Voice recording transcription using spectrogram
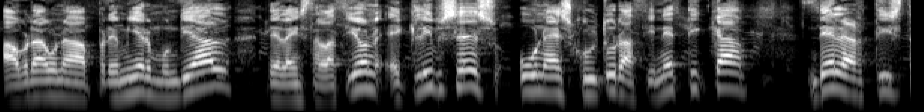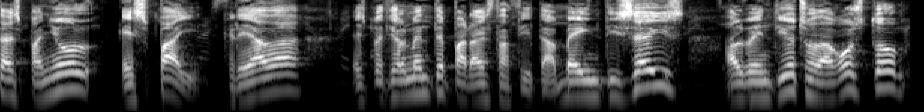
habrá una premier mundial de la instalación Eclipses, una escultura cinética del artista español Spy, creada especialmente para esta cita. 26 al 28 de agosto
